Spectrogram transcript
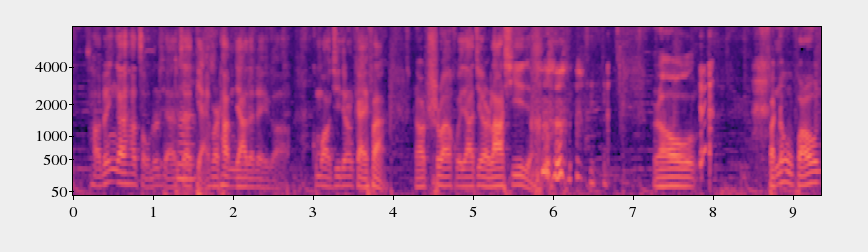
操，真应该他走之前再点一份他们家的这个宫保鸡丁盖饭，然后吃完回家接着拉稀去。然后，反正反正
